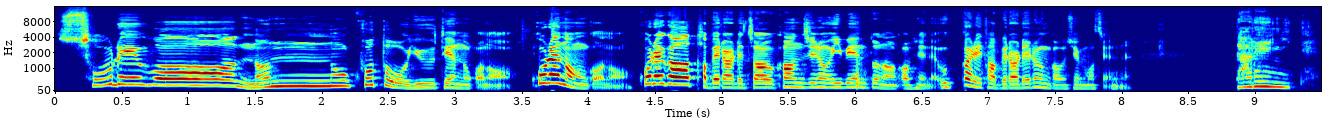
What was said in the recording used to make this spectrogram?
それは、何のことを言うてんのかな？これなんかな？これが食べられちゃう感じのイベントなのかもしれない。うっかり食べられるんかもしれませんね。誰にて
